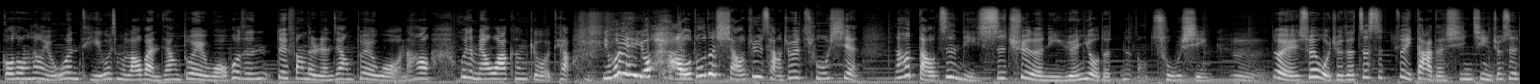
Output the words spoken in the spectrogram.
沟通上有问题？为什么老板这样对我，或者是对方的人这样对我？然后为什么要挖坑给我跳？你会有好多的小剧场就会出现，然后导致你失去了你原有的那种初心。嗯，对，所以我觉得这是最大的心境，就是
